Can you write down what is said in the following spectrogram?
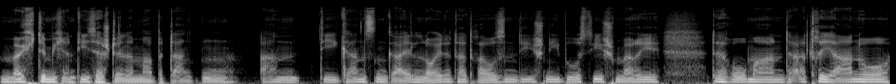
möchte mich an dieser Stelle mal bedanken an die ganzen geilen Leute da draußen, die Schneebus, die Schmörri, der Roman, der Adriano,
